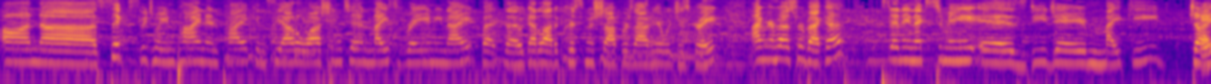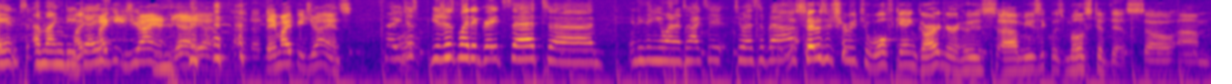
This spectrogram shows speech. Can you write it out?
on uh, 6 between Pine and Pike in Seattle, Washington. Nice rainy night, but uh, we got a lot of Christmas shoppers out here, which is great. I'm your host, Rebecca. Standing next to me is DJ Mikey, giant among Mi- DJs. Mikey Giant. Yeah, yeah. they might be giants. So you just you just played a great set. Uh, anything you want to talk to, to us about? This set is a tribute to Wolfgang Gartner, whose uh, music was most of this. So, um,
